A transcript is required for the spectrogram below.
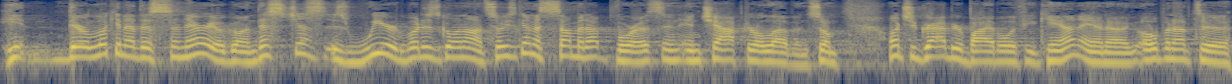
he, they're looking at this scenario going, this just is weird. What is going on? So he's going to sum it up for us in, in chapter 11. So why don't you grab your Bible if you can and uh, open up to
